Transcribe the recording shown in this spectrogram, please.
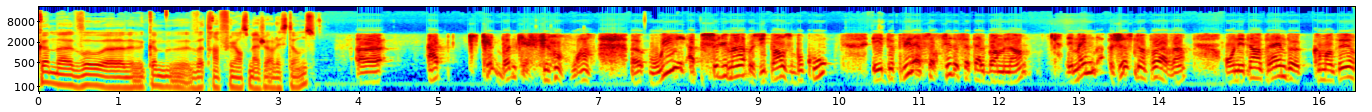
comme vos, comme votre influence majeure, les Stones? Ah, quelle bonne question. Wow. oui, absolument. J'y pense beaucoup. Et depuis la sortie de cet album-là, et même juste un peu avant, on était en train de, comment dire,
